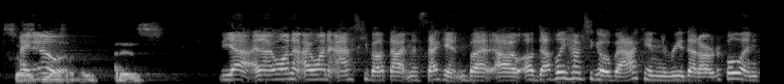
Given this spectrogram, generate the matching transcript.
So I know. you guys know what that is. Yeah, and I want to I want to ask you about that in a second, but uh, I'll definitely have to go back and read that article, and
